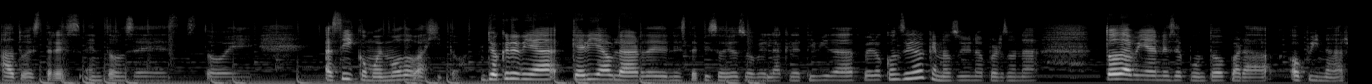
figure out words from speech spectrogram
a tu estrés, entonces estoy así como en modo bajito. Yo quería, quería hablar de, en este episodio sobre la creatividad, pero considero que no soy una persona todavía en ese punto para opinar.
